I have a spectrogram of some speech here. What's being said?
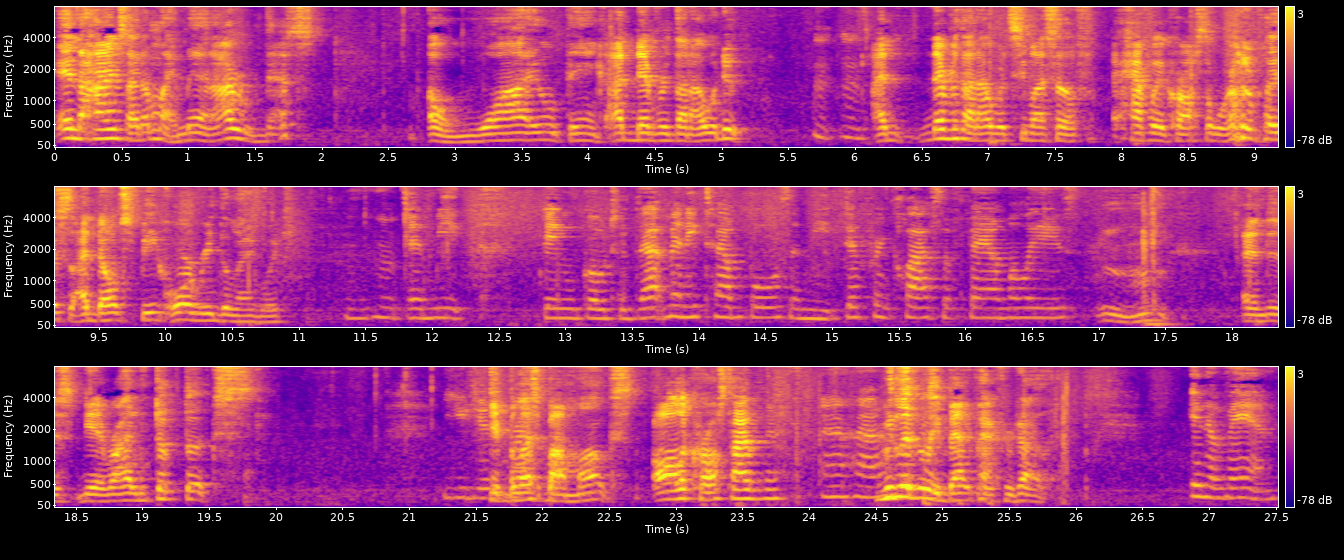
in the hindsight, I'm like, man, I that's a wild thing. I never thought I would do. I never thought I would see myself halfway across the world in places I don't speak or read the language. Mhm. And meet, then go to that many temples and meet different class of families. hmm And just yeah, riding tuk tuks, You just get blessed by monks all across Thailand. uh-huh. We literally backpacked through Thailand. in a van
